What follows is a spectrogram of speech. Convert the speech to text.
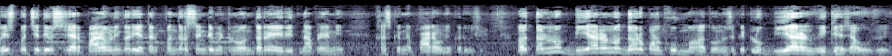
વીસ પચીસ દિવસે જ્યારે પારવણી કરીએ, ત્યારે પંદર સેન્ટીમીટરનું અંતર રહે, એ રીતના આપણે એની ખાસ કરીને પારવણી કરવી છે. હવે તલનો બિયારણનો દર પણ ખૂબ મહત્વનો છે. કેટલું બિયારણ વીઘે જવું જોઈએ?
